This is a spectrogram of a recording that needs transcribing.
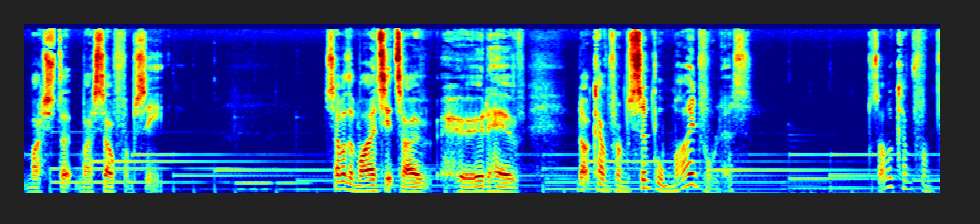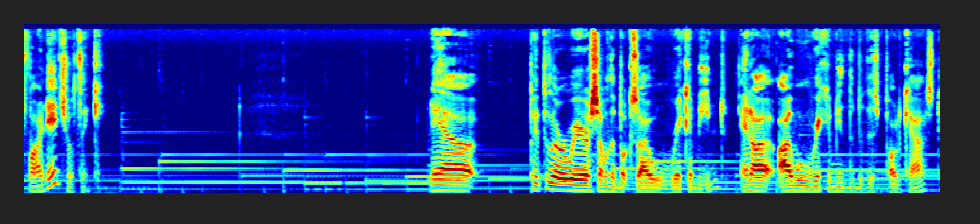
my st- myself from seeing. Some of the mindsets I've heard have not come from simple mindfulness, some have come from financial thinking. Now, people are aware of some of the books I will recommend, and I, I will recommend them in this podcast.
